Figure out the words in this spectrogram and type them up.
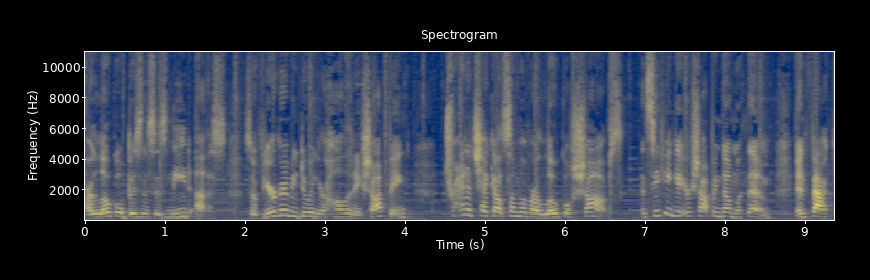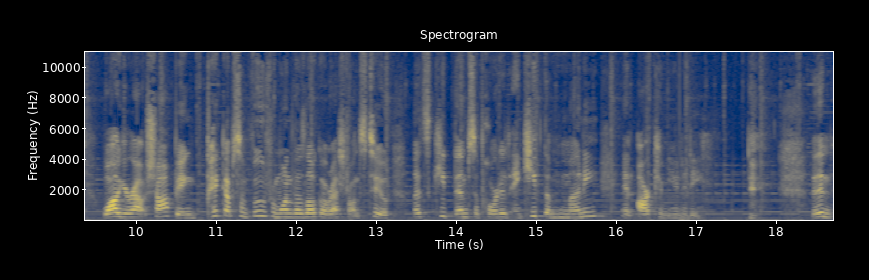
our local businesses need us. So if you're going to be doing your holiday shopping, try to check out some of our local shops and see if you can get your shopping done with them. In fact, while you're out shopping, pick up some food from one of those local restaurants too. Let's keep them supported and keep the money in our community. then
